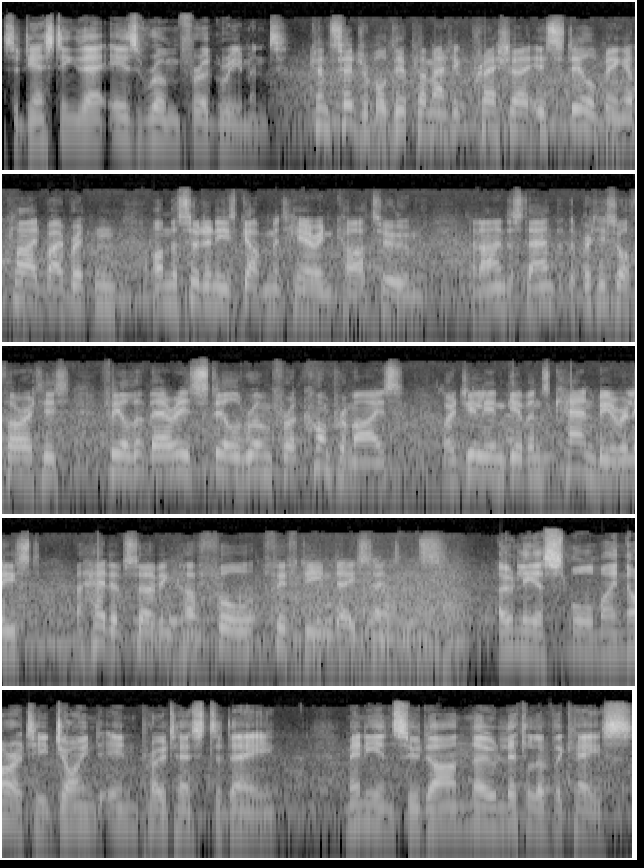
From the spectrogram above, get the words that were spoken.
suggesting there is room for agreement. Considerable diplomatic pressure is still being applied by Britain on the Sudanese government here in Khartoum. And I understand that the British authorities feel that there is still room for a compromise where Gillian Gibbons can be released ahead of serving her full 15-day sentence. Only a small minority joined in protest today. Many in Sudan know little of the case,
